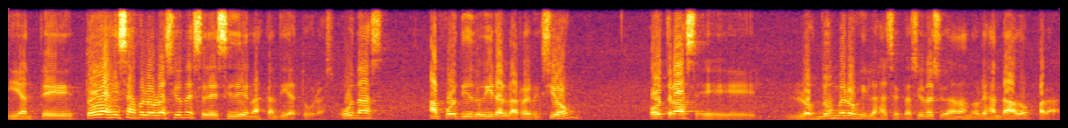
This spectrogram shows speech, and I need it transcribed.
y ante todas esas valoraciones se deciden las candidaturas. Unas han podido ir a la reelección, otras los números y las aceptaciones ciudadanas no les han dado para,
